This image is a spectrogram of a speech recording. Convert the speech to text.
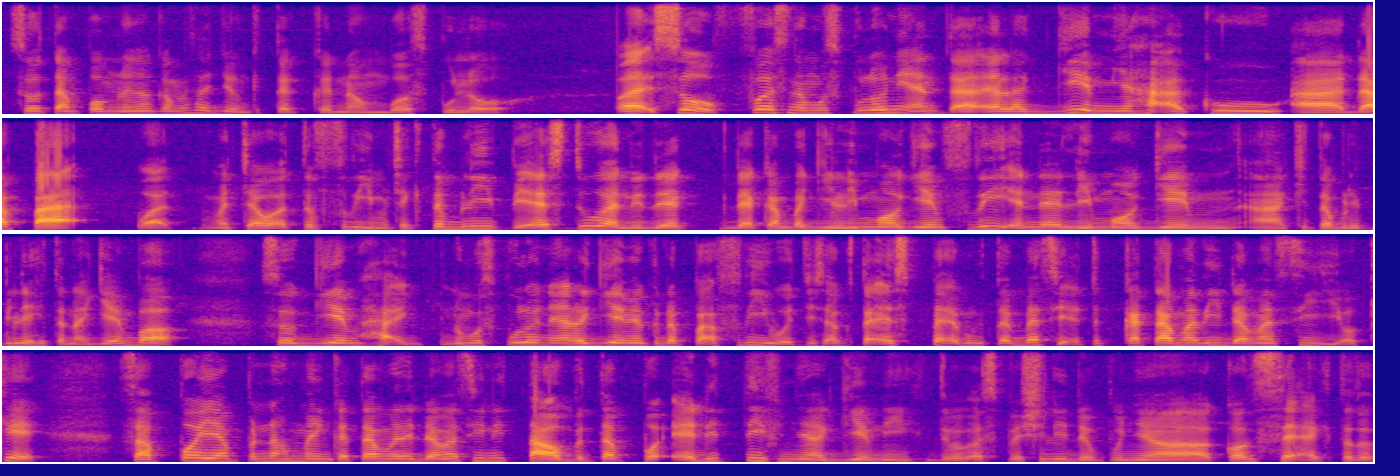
So tanpa melengahkan masa jom kita ke nombor 10. Alright, so first nombor 10 ni adalah game yang aku uh, dapat wat, macam waktu free. Macam kita beli PS2 kan, dia, dia akan bagi 5 game free and then 5 game uh, kita boleh pilih kita nak game apa. So game hak, nombor 10 ni adalah game yang aku dapat free which is aku tak expect pun kita best iaitu Katamari Damacy. Okay. Siapa yang pernah main Katamari Damacy ni tahu betapa editifnya game ni. Especially dia punya konsep kita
